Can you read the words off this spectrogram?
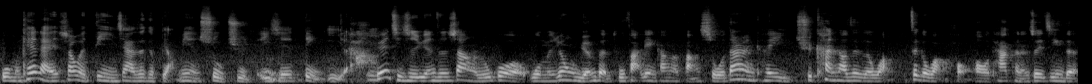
我们可以来稍微定一下这个表面数据的一些定义啦。嗯、因为其实原则上，如果我们用原本土法炼钢的方式，我当然可以去看到这个网这个网红哦，他可能最近的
